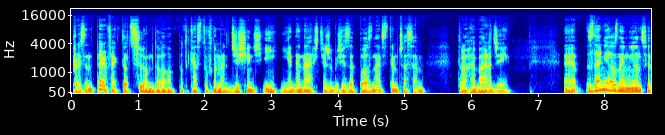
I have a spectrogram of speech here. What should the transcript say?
present perfect. Odsyłam do podcastów numer 10 i 11, żeby się zapoznać z tym czasem trochę bardziej. E, zdanie oznajmujące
